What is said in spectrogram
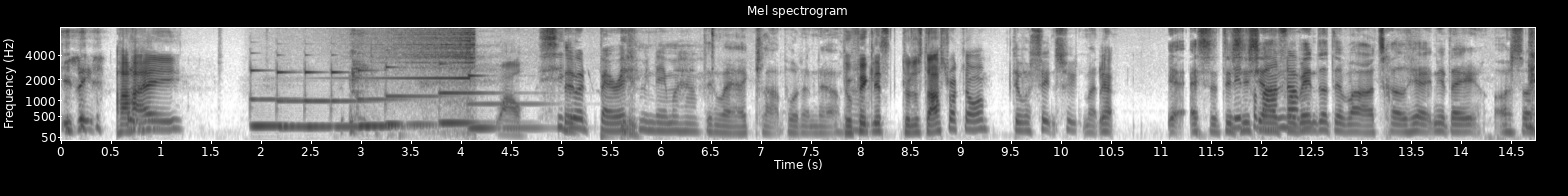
Vi ses. Hej. Wow. Sigurd Barrett, mine damer og herrer. Den var jeg ikke klar på, den der. Du fik lidt... Du er starstruck derovre? Det var sindssygt, mand. Ja. Ja, altså det Lidt sidste, for jeg havde barndommen. forventet, det var at træde herind i dag, og så,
